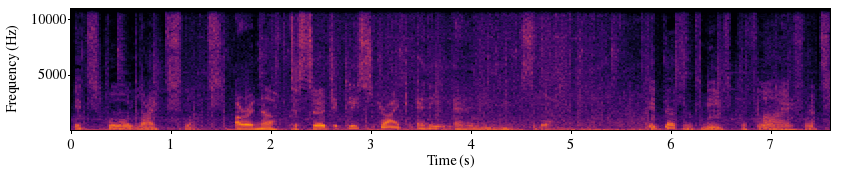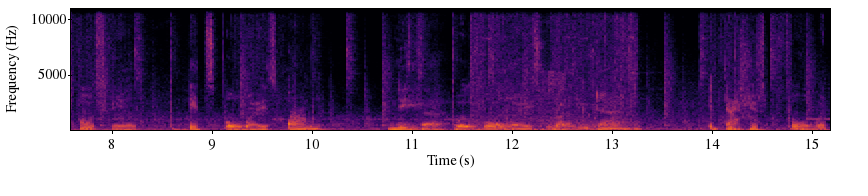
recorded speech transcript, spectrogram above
Its four light slots are enough to surgically strike any enemy weak spot. It doesn't need to fly for its force field. It's always on. Nether will always run you down. It dashes forward,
